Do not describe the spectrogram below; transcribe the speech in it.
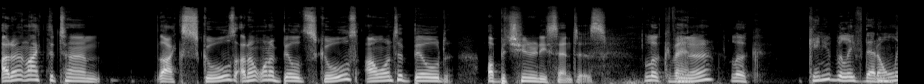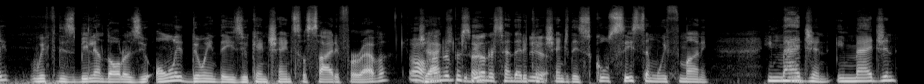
I don't like the term like schools. I don't want to build schools. I want to build opportunity centers. Look, Van. You know? Look. Can you believe that only with this billion dollars, you only doing this, you can change society forever? Oh, Jack, 100%. do you understand that you can Yeah. change the school system with money? Imagine, imagine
